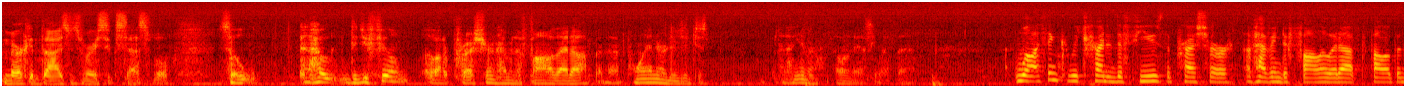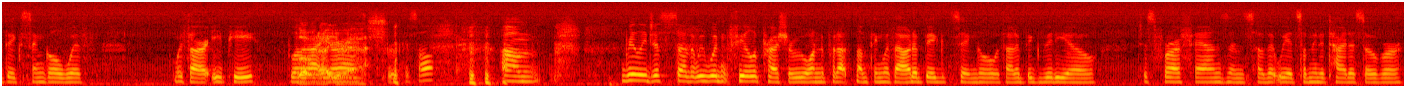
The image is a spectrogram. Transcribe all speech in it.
American Thighs was very successful. So how did you feel a lot of pressure in having to follow that up at that point, or did you just, you know, I want to ask you about that. Well, I think we try to diffuse the pressure of having to follow it up, follow up a big single with, with our EP, Blow, Blow Out, Your Ass. Ass. um, really just so that we wouldn't feel the pressure. We wanted to put out something without a big single, without a big video, just for our fans, and so that we had something to tide us over,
